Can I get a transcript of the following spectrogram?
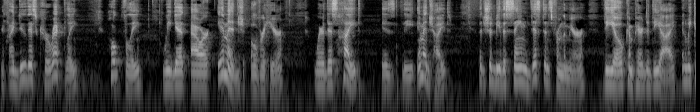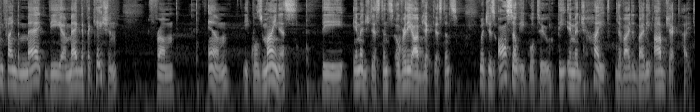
if I do this correctly, hopefully we get our image over here where this height is the image height that should be the same distance from the mirror, DO compared to DI, and we can find the, mag the uh, magnification from M equals minus the image distance over the object distance, which is also equal to the image height divided by the object height.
